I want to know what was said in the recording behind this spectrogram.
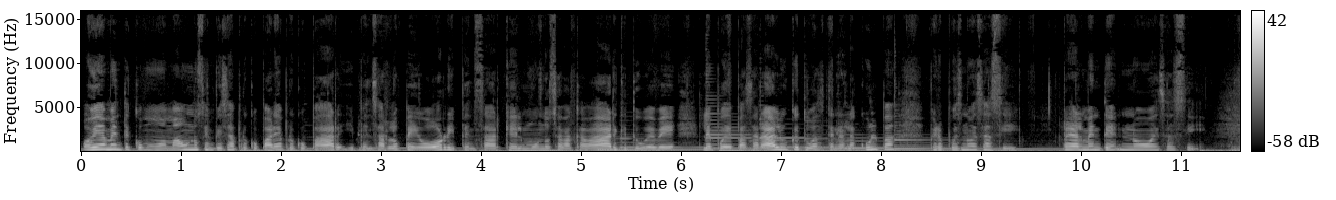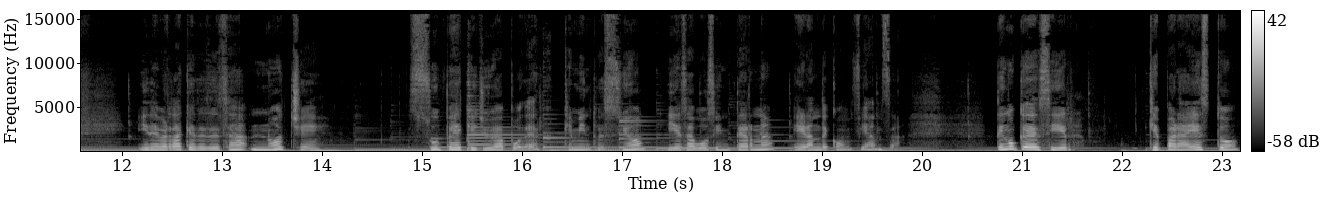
obviamente como mamá uno se empieza a preocupar y a preocupar y pensar lo peor y pensar que el mundo se va a acabar, que tu bebé le puede pasar algo, que tú vas a tener la culpa, pero pues no es así. Realmente no es así. Y de verdad que desde esa noche supe que yo iba a poder, que mi intuición y esa voz interna eran de confianza. Tengo que decir que para esto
